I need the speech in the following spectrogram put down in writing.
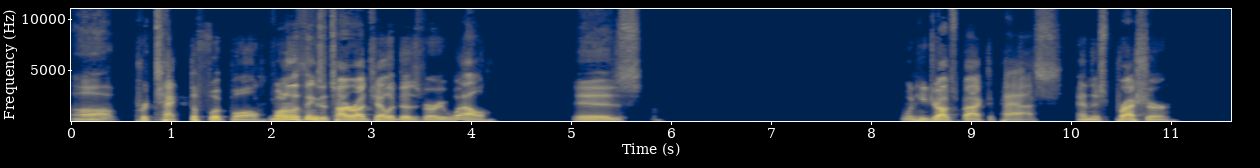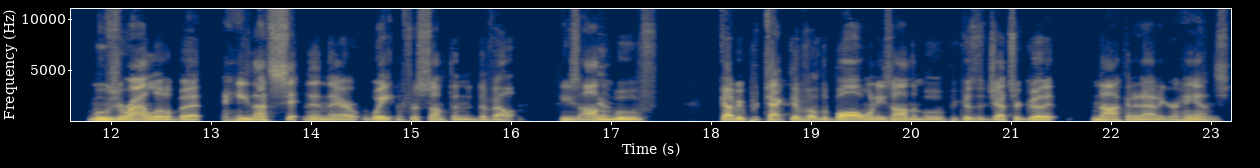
uh, protect the football? One of the things that Tyrod Taylor does very well is when he drops back to pass and there's pressure, moves around a little bit, and he's not sitting in there waiting for something to develop. He's on Yeah. the move. Got to be protective of the ball when he's on the move because the Jets are good at knocking it out of your hands.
